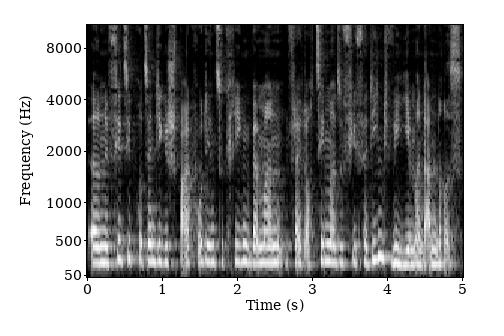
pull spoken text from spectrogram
äh, eine 40-prozentige Sparquote hinzukriegen, wenn man vielleicht auch zehnmal so viel verdient wie jemand anderes.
